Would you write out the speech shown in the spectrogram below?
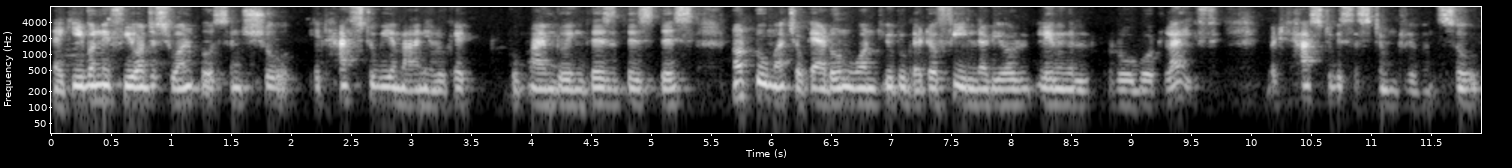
Like even if you are just one person show, it has to be a manual. Okay, I'm doing this, this, this, not too much. Okay, I don't want you to get a feel that you're living a robot life, but it has to be system driven. So,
